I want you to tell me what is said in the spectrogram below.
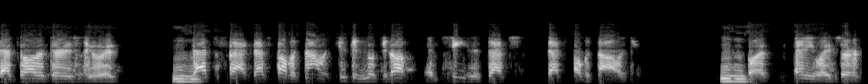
That's all that there is to it. Mm-hmm. That's a fact. That's public knowledge. You can look it up and see that that's that's public knowledge. Mm-hmm. But anyway, sir,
